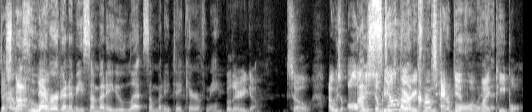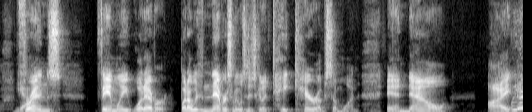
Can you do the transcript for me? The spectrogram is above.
That's not who I not was who never I going to be somebody who let somebody take care of me. well there you go. So I was always somebody still who's very protective of my it. people, Yeah. friends, family, whatever. But I was never somebody who was just gonna take care of someone. And now I Well, you're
